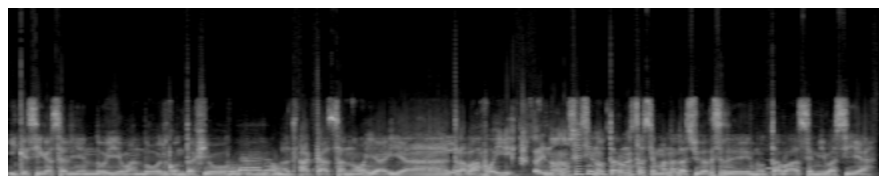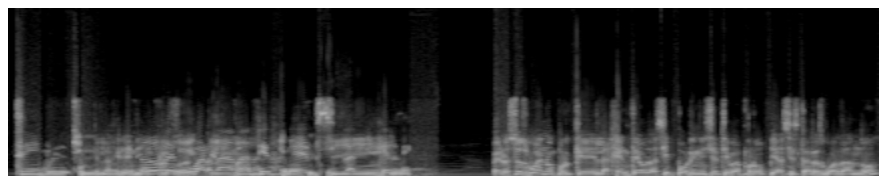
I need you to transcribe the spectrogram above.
y que sigas saliendo y llevando el contagio Claro. a, a casa, ¿no? Y a, y a trabajo. Ahí, no, no sé si notaron esta semana la ciudad se notaba semivacía. Sí, Sí, porque la no, es que Tráfico. Sí. platíquenme. Pero eso es bueno porque la gente ahora sí por iniciativa propia se está resguardando,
